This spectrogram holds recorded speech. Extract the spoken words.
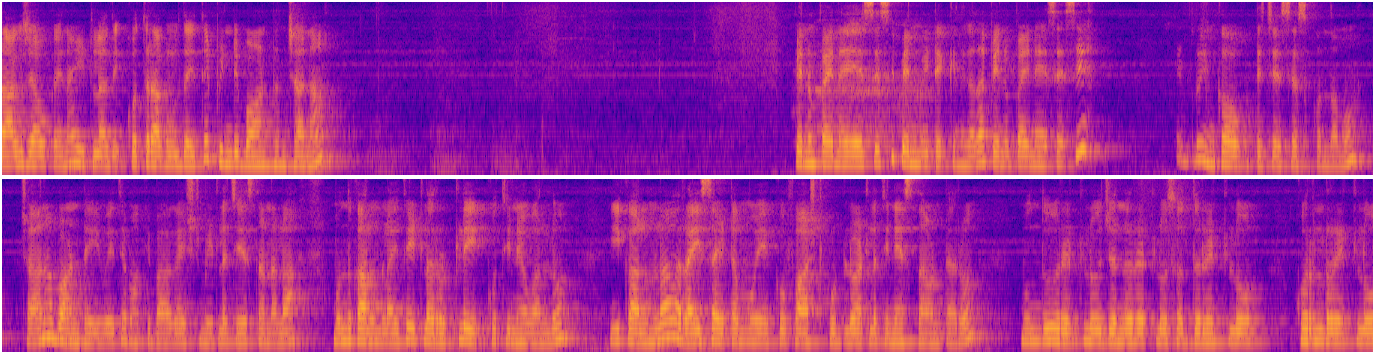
రాగిజావుకైనా ఇట్లాది కొత్త రాగులది అయితే పిండి బాగుంటుంది చాలా పెను పైన వేసేసి పెను మీట ఎక్కింది కదా పెను పైన వేసేసి ఇప్పుడు ఇంకా ఒకటి చేసేసుకుందాము. చాలా బాగుంటాయి ఇవైతే మాకు బాగా ఇష్టం. ఇట్లా చేస్తాండలా. ముందు కాలంలో అయితే ఇట్లా రొట్టెలు ఎక్కువ తినేవాళ్ళు. ఈ కాలంలో రైస్ ఐటమ్ ఎక్కువ ఫాస్ట్ ఫుడ్లు అట్లా తినేస్తూ ఉంటారు. ముందు రెట్లు జొన్న రెట్లు సద్దు రెట్లు కూరల రెట్లు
